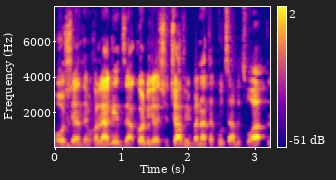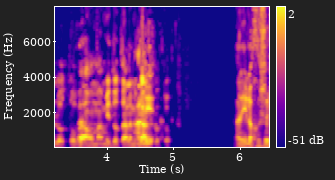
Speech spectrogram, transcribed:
או שאתם יכולים להגיד, זה הכל בגלל שצ'אבי בנה את הקבוצה בצורה לא טובה, או מעמיד אותה על המגרש לא טוב. אני לא חושב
